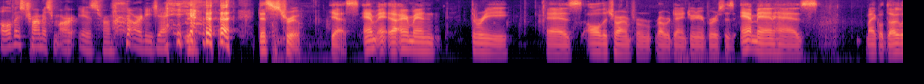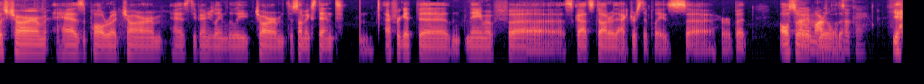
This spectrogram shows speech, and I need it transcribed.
All of his charm is from R- is from RDJ. this is true. Yes. Am- Iron Man 3 has all the charm from Robert Downey Jr. versus Ant Man has Michael Douglas charm, has the Paul Rudd charm, has the Evangeline Lilly charm to some extent. I forget the name of uh, Scott's daughter, the actress that plays uh, her, but also Marvel. It's okay. yeah.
